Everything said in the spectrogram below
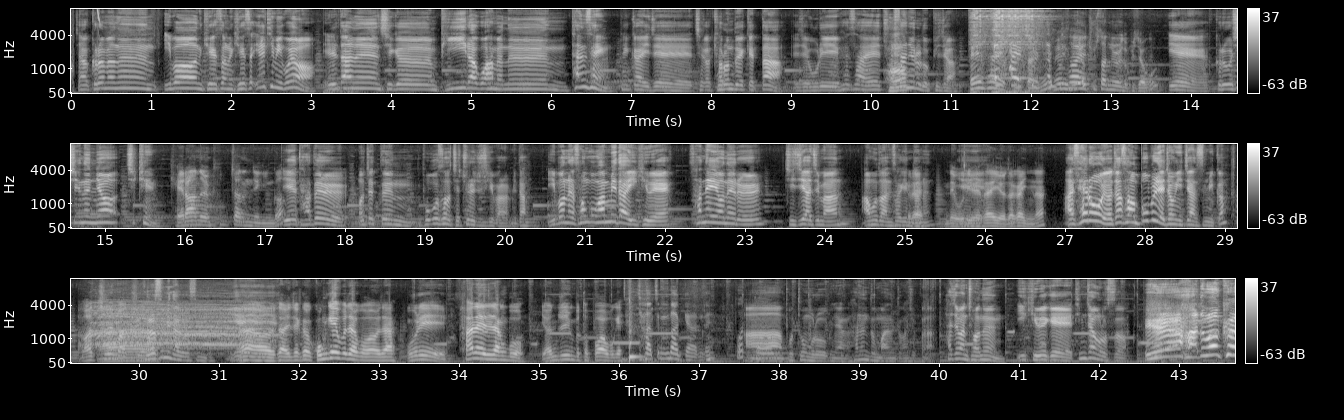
자 그러면은 이번 기획서는 기획서 1팀이고요. 일단은 지금 B라고 하면은 탄생. 그러니까 이제 제가 결혼도 했겠다. 이제 우리 회사의 출산율을 높이자. 회사의 출산율? 회사의 출산율을 높이자고? 예 그리고 C는요 치킨. 계란을 품자는 얘긴가? 예, 다들 어쨌든 보고서 제출해 주시기 바랍니다. 이번에 성공합니다. 이 기획. 사내 연애를 지지하지만 아무도 안 그래. 사귄다는. 근데 우리 예, 예. 회사에 여자가 있나? 아 새로 여자 사원 뽑을 예정이지 않습니까? 맞지 아, 맞지. 그렇습니다, 그렇습니다. 예. 아, 예. 어, 자 이제 그 공개해 보자고. 자, 우리 사내 대장부 연주인부터 뽑아보게. 짜증나게 하네. 버터. 아 보통으로 그냥 하는 둥 마는 둥 하셨구나. 하지만 저는 이 기획의 팀장으로서 예 하드워크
